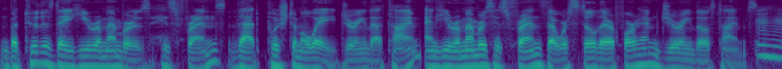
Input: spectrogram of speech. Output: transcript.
But to this day, he remembers his friends that pushed him away during that time. And he remembers his friends that were still there for him during those times. Mm-hmm.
